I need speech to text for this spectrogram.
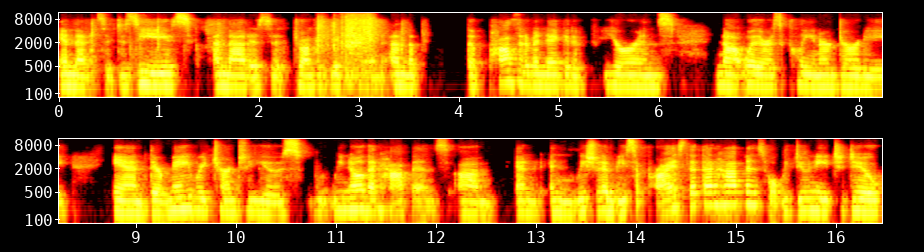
and that it's a disease and that is a drug addiction and the, the positive and negative urines, not whether it's clean or dirty, and there may return to use. We- know that happens. um, and, and we shouldn't be surprised that that happens. What we do need to do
